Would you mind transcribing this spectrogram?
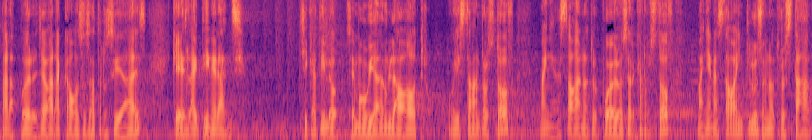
para poder llevar a cabo sus atrocidades, que es la itinerancia. Chikatilo se movía de un lado a otro. Hoy estaba en Rostov, mañana estaba en otro pueblo cerca de Rostov, mañana estaba incluso en otro estado.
